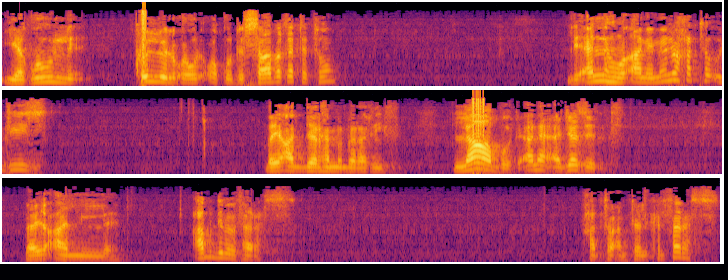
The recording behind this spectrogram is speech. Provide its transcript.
يقول كل العقود السابقة تتم لأنه أنا منه حتى أجيز؟ بيع الدرهم برغيف. لابد أنا أجزت بيع العبد بفرس. حتى أمتلك الفرس.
